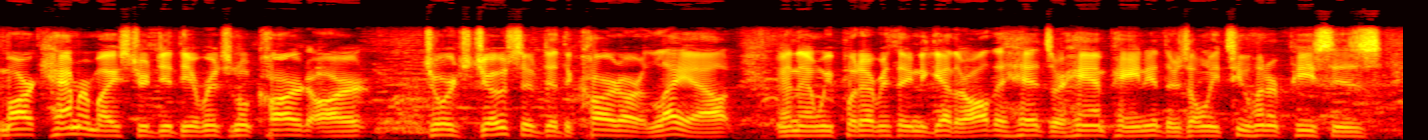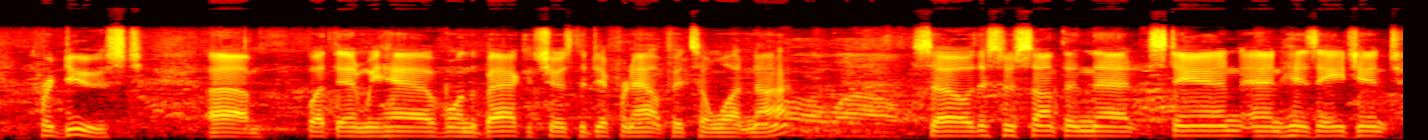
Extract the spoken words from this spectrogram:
Mark Hammermeister did the original card art. George Joseph did the card art layout, and then we put everything together. All the heads are hand painted. There's only 200 pieces produced. Um, but then we have on the back it shows the different outfits and whatnot. Oh, wow. So this was something that Stan and his agent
